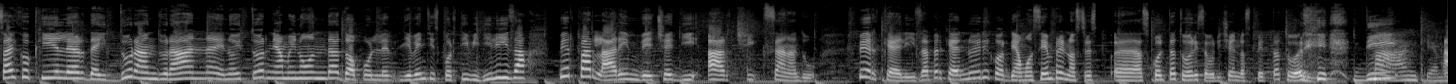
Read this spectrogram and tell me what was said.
Psycho Killer dei Duran Duran e noi torniamo in onda dopo le- gli eventi sportivi di Lisa per parlare invece di Archie Xanadu. Perché Lisa? Perché noi ricordiamo sempre ai nostri eh, ascoltatori, stavo dicendo spettatori, di Ma anche, ma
